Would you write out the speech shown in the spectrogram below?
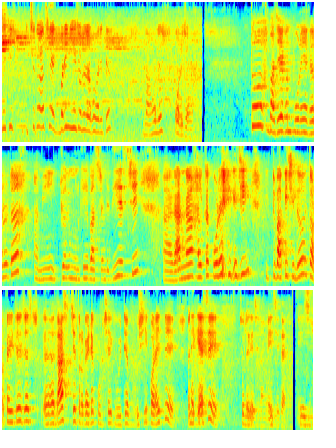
দেখি, ইচ্ছে তো আছে একবারই নিয়ে চলে যাব বাড়িতে। না হলে পরে যাব। তো বাজে এখন পৌনে এগারোটা। আমি একটু আগে মন খেয়ে বাস স্ট্যান্ডে দিয়ে এসেছি। আর রান্না হালকা করে গেছি একটু বাকি ছিল। তরকারিটা জাস্ট লাস্ট যে তরকারিটা করছে, ওইটা বসিয়ে কড়াইতে মানে গ্যাসে চলে গেছিলাম। এই যে দেখো, এই যে।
